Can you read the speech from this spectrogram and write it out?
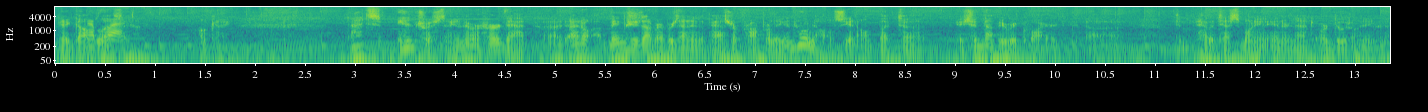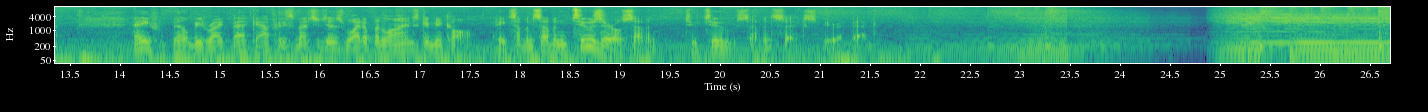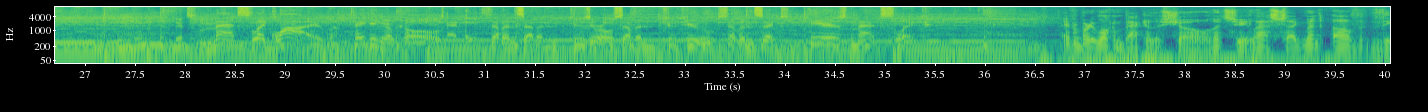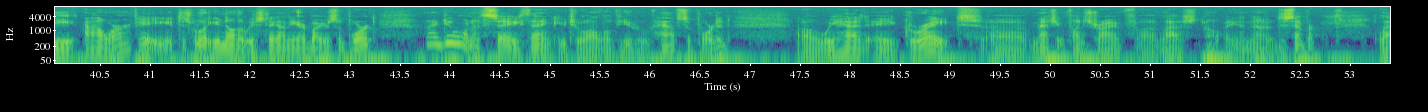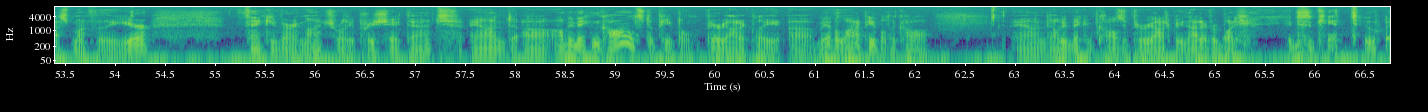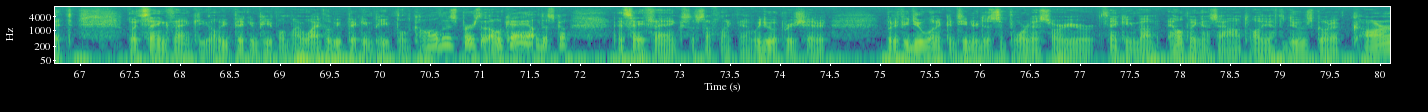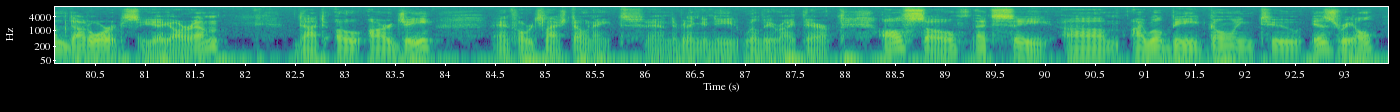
Okay. God, God bless, bless. you. Okay. That's interesting. I never heard that. I, I don't. Maybe she's not representing the pastor properly, and who knows, you know. But uh, it should not be required uh, to have a testimony on the internet or do it on the internet. Hey, we'll be right back after these messages. Wide open lines. Give me a call. 877-207-2276. Be right back. Matt Slick Live, taking your calls at 877-207-2276. Here's Matt Slick. Everybody, welcome back to the show. Let's see, last segment of the hour. Hey, just want to let you know that we stay on the air by your support. I do want to say thank you to all of you who have supported. Uh, we had a great uh, matching funds drive uh, last oh, in uh, December, last month of the year. Thank you very much. Really appreciate that. And uh, I'll be making calls to people periodically. Uh, we have a lot of people to call and I'll be making calls periodically. Not everybody just can't do it, but saying thank you. I'll be picking people. My wife will be picking people. Call this person. Okay, I'll just go and say thanks and stuff like that. We do appreciate it. But if you do want to continue to support us or you're thinking about helping us out, all you have to do is go to carm.org, C-A-R-M dot O-R-G and forward slash donate and everything you need will be right there. Also, let's see, um, I will be going to Israel.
